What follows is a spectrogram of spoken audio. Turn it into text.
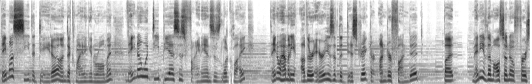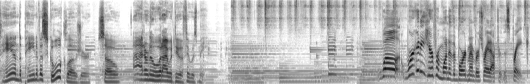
they must see the data on declining enrollment. They know what DPS's finances look like. They know how many other areas of the district are underfunded, but many of them also know firsthand the pain of a school closure. So I don't know what I would do if it was me. Well, we're going to hear from one of the board members right after this break.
